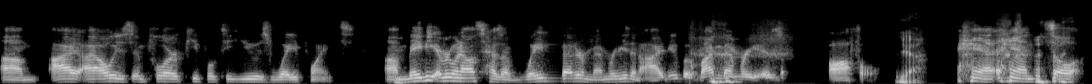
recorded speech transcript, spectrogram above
Um i i always implore people to use waypoints. Um, maybe everyone else has a way better memory than I do, but my memory is awful. Yeah. And, and, so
